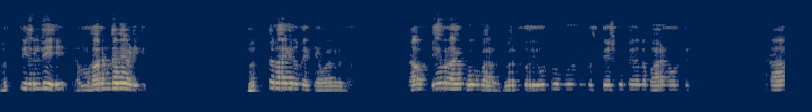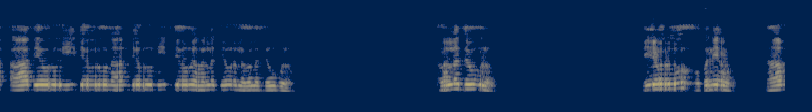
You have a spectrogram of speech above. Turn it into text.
ಭಕ್ತಿಯಲ್ಲಿ ಬ್ರಹ್ಮಾಂಡವೇ ಅಡಿಗೆ ಭಕ್ತರಾಗಿರ್ಬೇಕು ಯಾವಾಗಲೂ ನಾವು. ನಾವು ದೇವರಾಗಕ್ ಹೋಗಬಾರದು. ಇವತ್ತು ಯೂಟ್ಯೂಬ್ ನೀವು ಫೇಸ್ಬುಕ್ ಅಲ್ಲೆಲ್ಲ ಬಹಳ ನೋಡ್ತೀರಿ ಆ ಆ ದೇವರು, ಈ ದೇವರು, ನಾನ್ ದೇವರು, ನೀನ್ ದೇವರು, ಅವೆಲ್ಲ ದೇವರಲ್ಲ, ಅವೆಲ್ಲ ದೇವುಗಳು. ಅವೆಲ್ಲ ದೇವುಗಳು. ದೇವರು ಒಬ್ಬನೇ ಅವನು. ನಾಮ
